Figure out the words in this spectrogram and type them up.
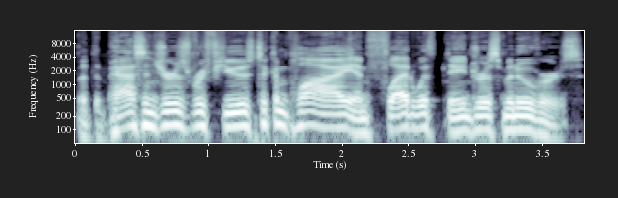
but the passengers refused to comply and fled with dangerous maneuvers.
